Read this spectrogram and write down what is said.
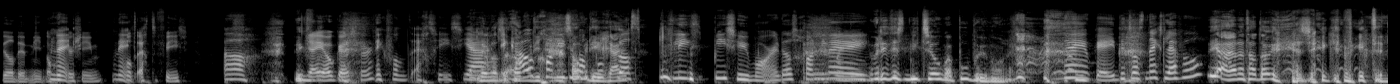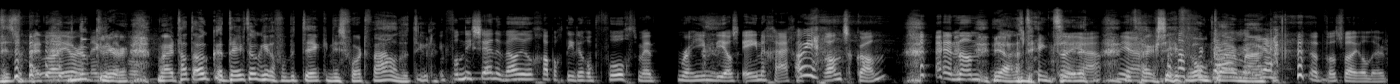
wil dit niet nog Nee, een keer zien. Ik nee. vond het echt te vies. Oh, Ik- Jij ook, Esther? ik vond het echt vies. Ja, Ja, ik hou die- gewoon niet zo van podcast peace humor. Dat is gewoon niet Nee. mijn ding. Maar dit is niet zomaar poephumor. Nee, oké. Dit was next level? Ja, dat had ook ja, zeker weten. Dit is bij nuclear. Maar het, had ook, het heeft ook heel veel betekenis voor het verhaal natuurlijk. Ik vond die scène wel heel grappig die erop volgt met Raheem die als enige eigenlijk oh, Frans kan. En dan... Ja, denkt, nou, ja, uh, dit ga ik eens even onklaar maken. Dat was wel heel leuk.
